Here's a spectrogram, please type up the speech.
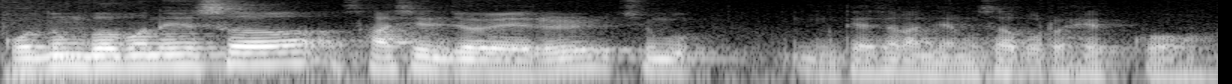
고등법원에서 사실조회를 중국 대사관 영사부로 했고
